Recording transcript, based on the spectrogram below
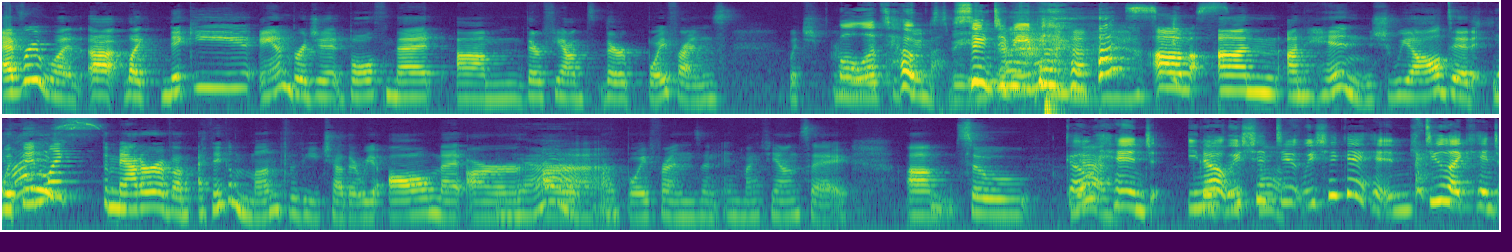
everyone, uh, like Nikki and Bridget, both met um, their fiance, their boyfriends, which Well, let's hope soon to be. um, on on Hinge, we all did within like the matter of a, I think a month of each other. We all met our Yeah. our, our boyfriends and, and my fiance. Um, so Go yeah. Hinge. You Good- know what we good should stuff. do? We should get Hinge. Do like Hinge.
